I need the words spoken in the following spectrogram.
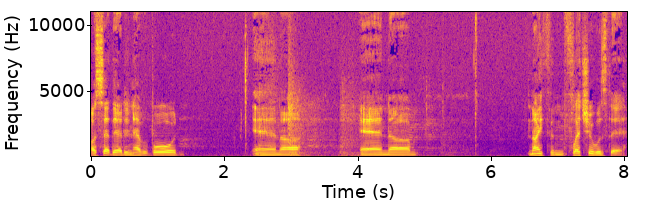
I sat there, I didn't have a board, and uh, and um, Nathan Fletcher was there.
